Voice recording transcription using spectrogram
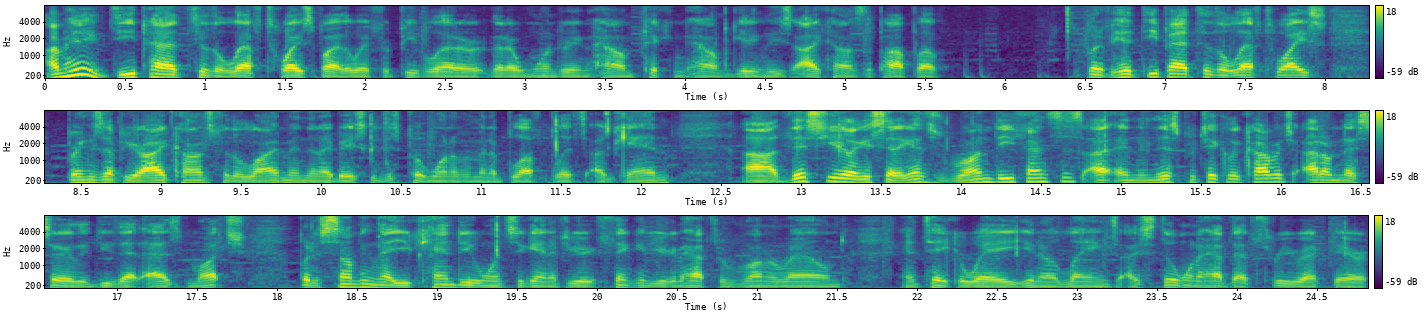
I'm hitting D-pad to the left twice, by the way, for people that are that are wondering how I'm picking, how I'm getting these icons to pop up. But if you hit D-pad to the left twice, brings up your icons for the linemen. Then I basically just put one of them in a bluff blitz again. Uh, this year, like I said, against run defenses, I, and in this particular coverage, I don't necessarily do that as much, but it's something that you can do once again if you're thinking you're going to have to run around and take away, you know, lanes. I still want to have that three rec there,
